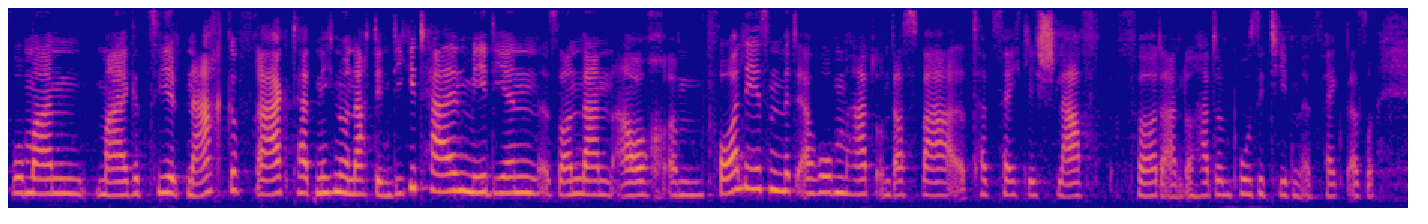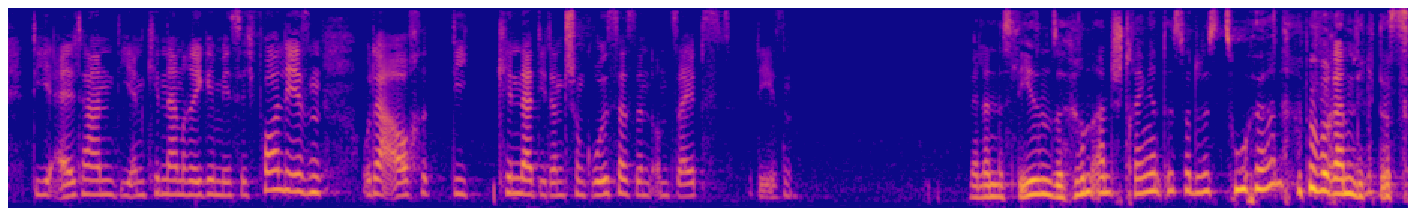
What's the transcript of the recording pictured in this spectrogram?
wo man mal gezielt nachgefragt hat, nicht nur nach den digitalen Medien, sondern auch ähm, Vorlesen mit erhoben hat. Und das war tatsächlich schlaffördernd und hatte einen positiven Effekt. Also die Eltern, die ihren Kindern regelmäßig vorlesen oder auch die Kinder, die dann schon größer sind und selbst lesen. Weil dann das Lesen so hirnanstrengend ist oder das Zuhören? Woran liegt das?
